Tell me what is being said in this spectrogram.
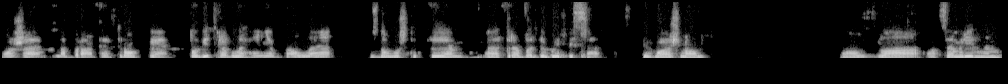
може набрати трохи повітря в легенів, але знову ж таки е, треба дивитися уважно за оцим рівнем,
